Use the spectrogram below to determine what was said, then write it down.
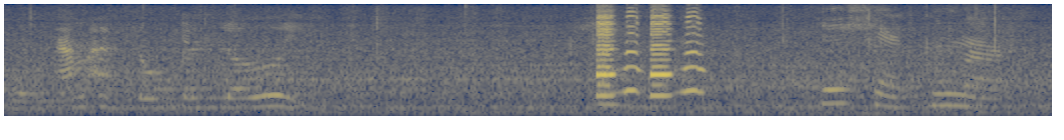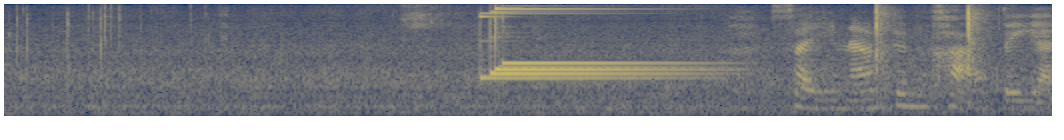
ผงน้ำอัดลมกันเลยได้แข็งขึ้นมา ใส่น้ำกันค่ะแต่อย่า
